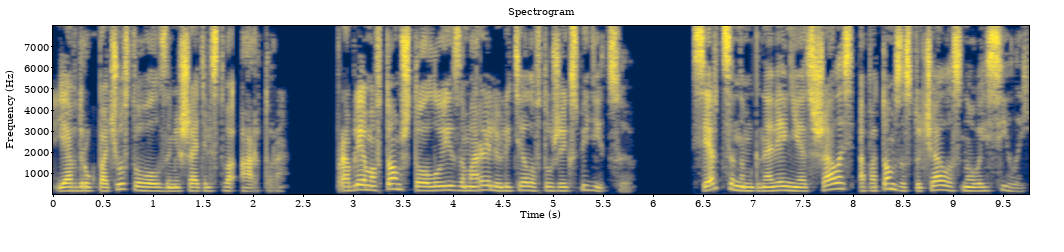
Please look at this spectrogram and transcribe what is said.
Я вдруг почувствовал замешательство Артура. Проблема в том, что Луиза Морель улетела в ту же экспедицию. Сердце на мгновение сжалось, а потом застучало с новой силой.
